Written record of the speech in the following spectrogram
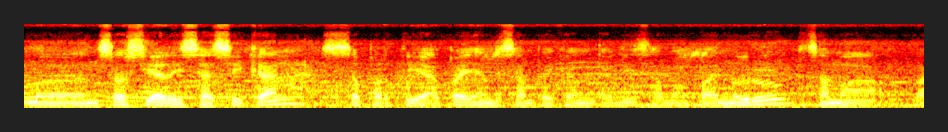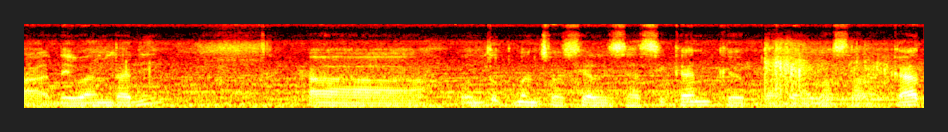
mensosialisasikan seperti apa yang disampaikan tadi sama Pak Nurul sama Pak Dewan tadi eh, untuk mensosialisasikan kepada masyarakat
